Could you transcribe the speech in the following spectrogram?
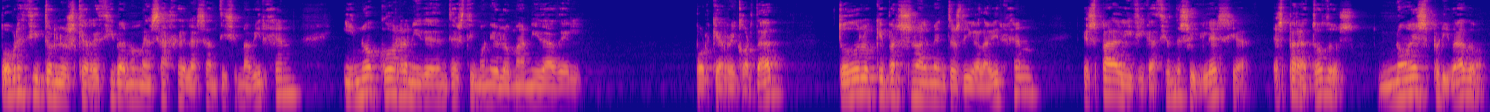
Pobrecitos los que reciban un mensaje de la Santísima Virgen y no corran y den testimonio la humanidad de él. Porque recordad, todo lo que personalmente os diga la Virgen es para edificación de su iglesia, es para todos, no es privado.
